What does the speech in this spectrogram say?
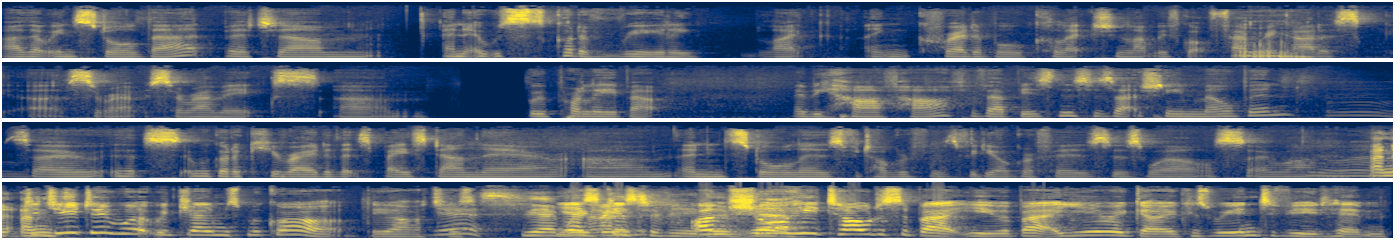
uh, that we installed that, but um, and it was got a really like incredible collection. Like we've got fabric artists, uh, ceramics. Um, we're probably about maybe half half of our business is actually in Melbourne. So it's we've got a curator that's based down there, um, and installers, photographers, videographers as well. So um, And, and Did you do work with James McGrath, the artist? Yes. Yeah, yes, we've 'cause interviewed I'm him, sure yeah. he told us about you about a year ago because we interviewed him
